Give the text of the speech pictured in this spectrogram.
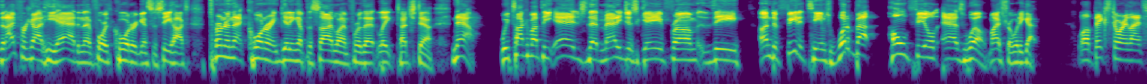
that I forgot he had in that fourth quarter against the Seahawks, turning that corner and getting up the sideline for that late touchdown. Now, we talk about the edge that Maddie just gave from the undefeated teams. What about home field as well? Maestro, what do you got? Well, big storyline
